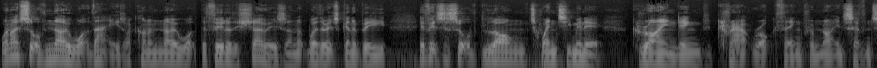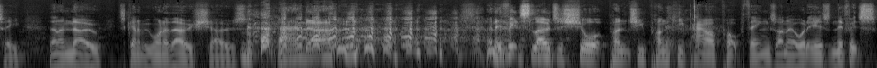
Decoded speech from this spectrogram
when I sort of know what that is, I kind of know what the feel of the show is, and whether it's going to be, if it's a sort of long twenty-minute grinding krautrock thing from 1970, then I know it's going to be one of those shows. and um, and if it's loads of short, punchy, punky power pop things, I know what it is. And if it's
